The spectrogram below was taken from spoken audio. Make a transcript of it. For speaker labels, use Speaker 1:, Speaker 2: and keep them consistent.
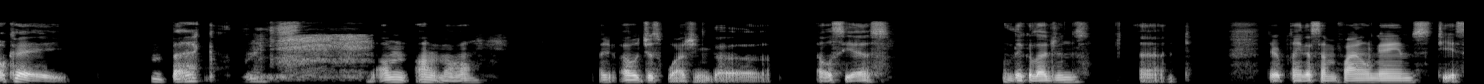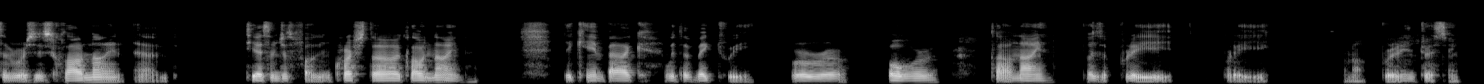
Speaker 1: Okay, back. I'm. I don't know. I, I was just watching the LCS, League of Legends, and they're playing the semifinal games, TSM versus Cloud9, and TSM just fucking crushed the Cloud9. They came back with a victory for over Cloud9. It was a pretty, pretty, I don't know, pretty interesting.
